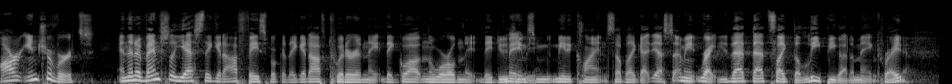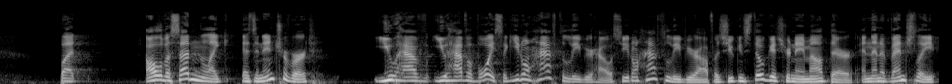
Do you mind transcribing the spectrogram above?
are introverts. And then eventually, yes, they get off Facebook or they get off Twitter and they, they go out in the world and they, they do Maybe. things, meet a client and stuff like that. Yes, I mean, right. That that's like the leap you got to make, right? But all of a sudden, like as an introvert, you have you have a voice. Like you don't have to leave your house. You don't have to leave your office. You can still get your name out there. And then eventually,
